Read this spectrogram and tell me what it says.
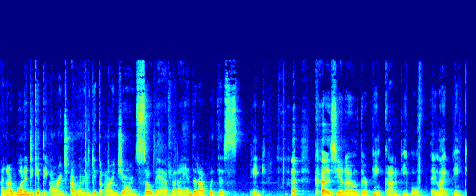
And I wanted to get the orange. I wanted to get the orange yarn so bad. But I ended up with this pink. because, you know, they're pink kind of people. They like pink.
